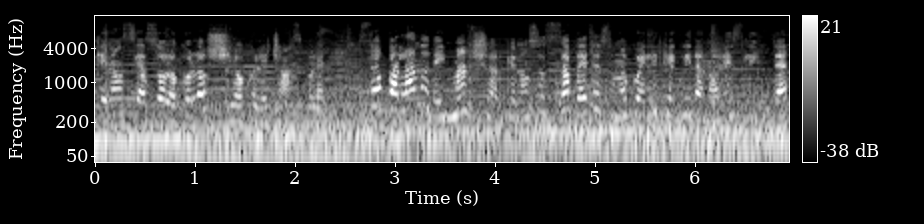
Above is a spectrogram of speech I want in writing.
che non sia solo con lo sci o con le ciaspole sto parlando dei masher che non so se sapete sono quelli che guidano le slitte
